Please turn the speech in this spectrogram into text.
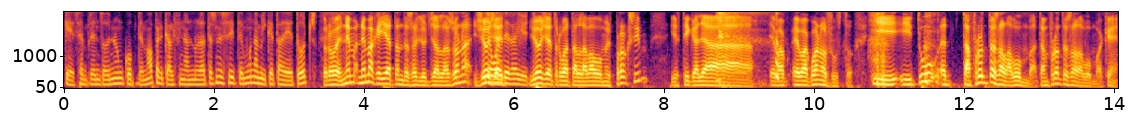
que sempre ens donen un cop de mà, perquè al final nosaltres necessitem una miqueta de tots. Però bé, anem, anem a que ja t'han desallotjat la zona. Jo Ja ho ja, desallotjat. jo ja he trobat el lavabo més pròxim i estic allà evacu evacuant el susto. I, i tu t'afrontes a la bomba, t'enfrontes a la bomba, què?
